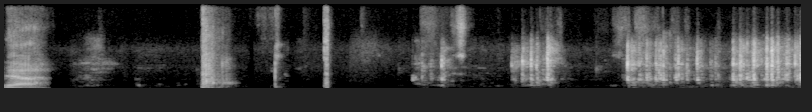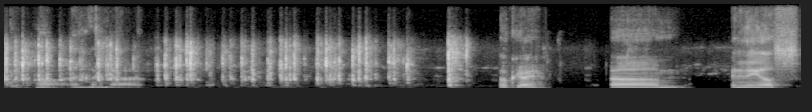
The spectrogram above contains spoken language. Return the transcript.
Yeah. Oh, and then, uh, Okay, um, anything else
